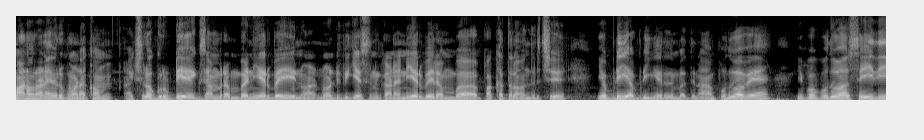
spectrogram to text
மாணவர் அனைவருக்கும் வணக்கம். ஆக்சுவலாக குரூப் டி எக்ஸாம் ரொம்ப நியர்பை நோட்டிஃபிகேஷனுக்கான நியர்பை ரொம்ப பக்கத்தில் வந்துருச்சு. எப்படி அப்படிங்கிறது பார்த்தீங்கன்னா பொதுவாகவே இப்போ பொதுவாக செய்தி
